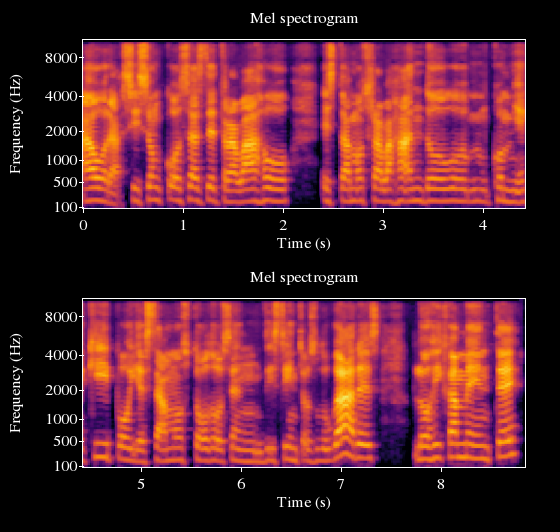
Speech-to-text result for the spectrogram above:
Ahora, si son cosas de trabajo, estamos trabajando mm, con mi equipo y estamos todos en distintos lugares, lógicamente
